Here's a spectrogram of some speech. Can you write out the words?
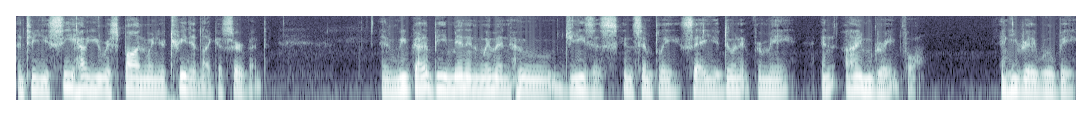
until you see how you respond when you're treated like a servant. And we've got to be men and women who Jesus can simply say, You're doing it for me, and I'm grateful. And He really will be.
